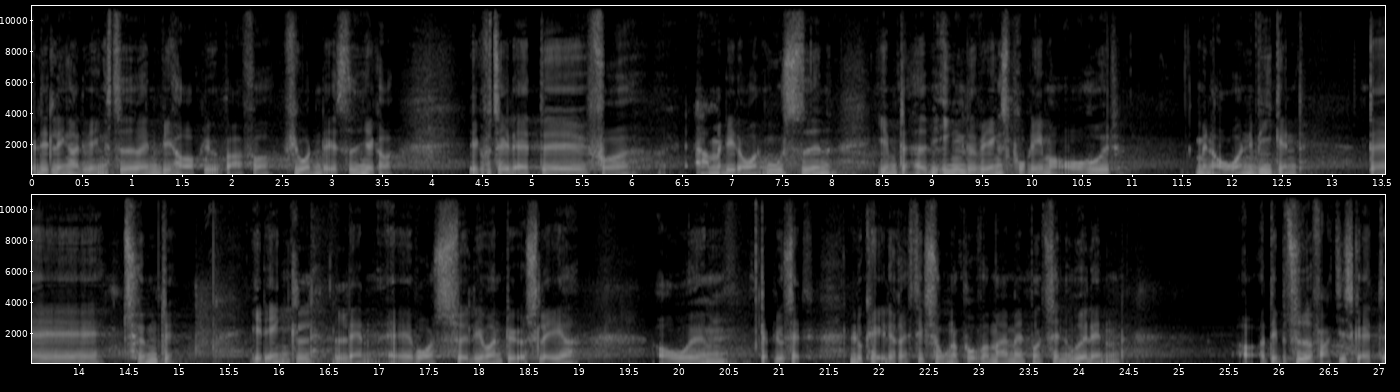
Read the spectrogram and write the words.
Lidt længere leveringstider, end vi har oplevet bare for 14 dage siden. Jeg kan, jeg kan fortælle, at øh, for ja, men lidt over en uge siden, jamen der havde vi ingen leveringsproblemer overhovedet. Men over en weekend, der øh, tømte et enkelt land af vores leverandørslager, og øh, der blev sat lokale restriktioner på, hvor meget man måtte sende ud af landet. Og, det betyder faktisk, at,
